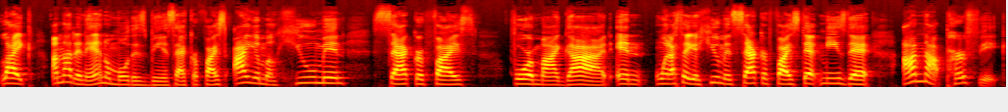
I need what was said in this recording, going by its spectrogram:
Like I'm not an animal that's being sacrificed. I am a human sacrifice for my God. And when I say a human sacrifice, that means that I'm not perfect.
